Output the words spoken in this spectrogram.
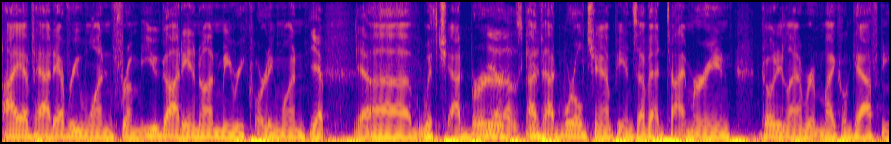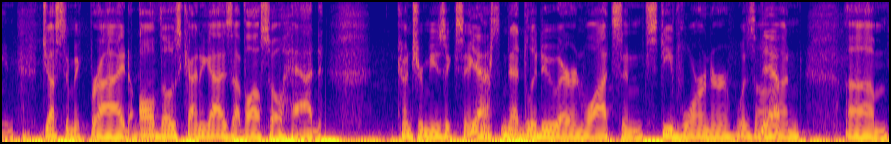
I have had everyone from you got in on me recording one. Yep, yep. Uh, with Chad Berger. Yeah, that was good. I've had world champions. I've had Ty Murray and Cody Lambert and Michael Gaffney and Justin McBride, all those kind of guys. I've also had country music singers, Yeah. Ned Ledoux, Aaron Watson, Steve Wariner was Yep. on, um,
